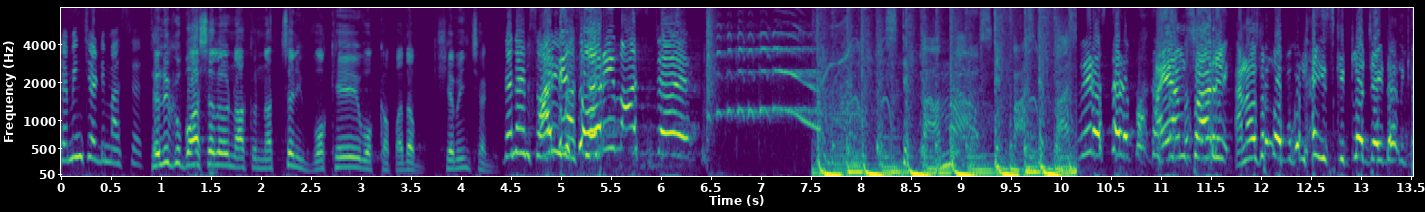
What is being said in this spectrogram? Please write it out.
క్షమించండి మాస్టర్. తెలుగు భాషలో నాకు నచ్చని ఒకే ఒక్క పదం క్షమించండి. దెన్ ఐఎమ్ సారీ అంటే మాస్టర్. Sorry master. వీడు వస్తాడు ఐఎమ్ సారీ అనవసరంగా ఒప్పుకున్నా ఈ స్కిట్లో చేయడానికి.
